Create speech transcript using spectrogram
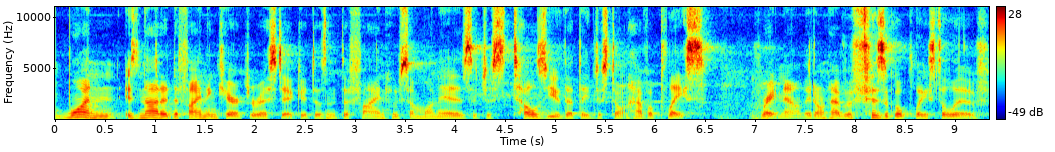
one is not a defining characteristic. It doesn't define who someone is. It just tells you that they just don't have a place right now. They don't have a physical place to live.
